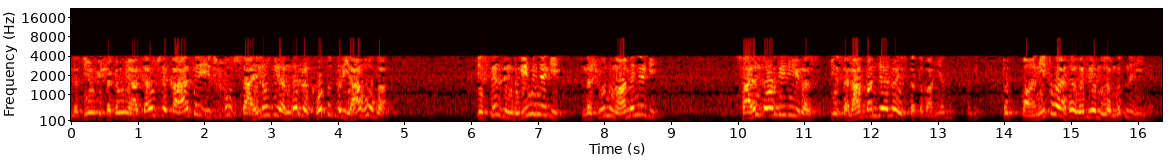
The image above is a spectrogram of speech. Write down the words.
ندیوں کی شکل میں آتا ہے، اس سے کہا کہ اس کو ساحلوں کے اندر رکھو تو دریا ہوگا۔ اس سے زندگی ملے گی، نشو نما ملے گی۔ ساحل توڑ دیجیے گا، یہ سیلاب بن جائے گا، اس کا تباہیاں تو پانی تو ایسا وجہ مذمت نہیں ہے۔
